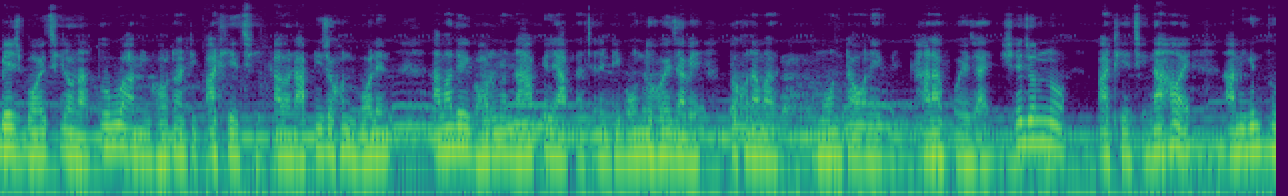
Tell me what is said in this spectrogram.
বেশ ভয় ছিল না তবু আমি ঘটনাটি পাঠিয়েছি। কারণ আপনি যখন বলেন, আমাদের ঘটনা না পেলে আপনার চ্যানেলটি বন্ধ হয়ে যাবে, তখন আমার মনটা অনেক খারাপ হয়ে যায়। সেজন্য পাঠিয়েছি। না হয় আমি কিন্তু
